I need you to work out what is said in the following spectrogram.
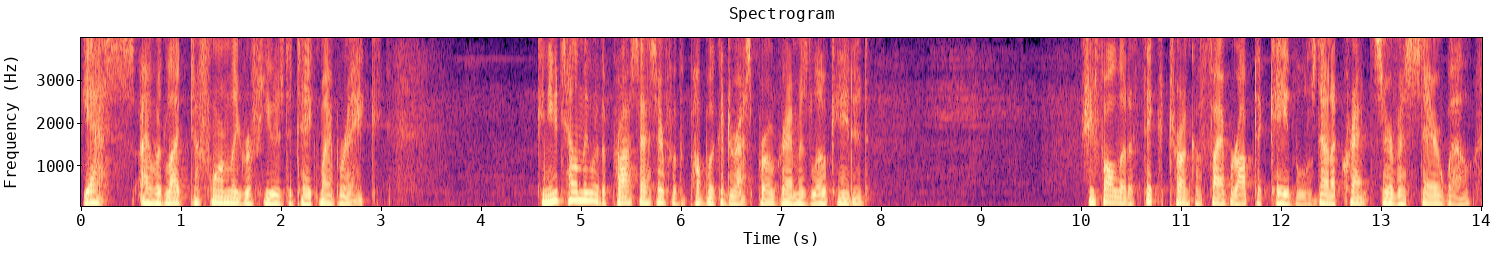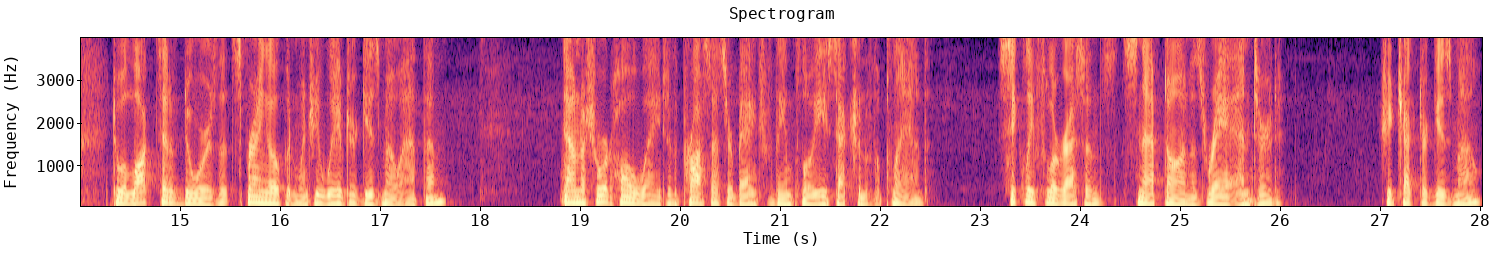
Yes, I would like to formally refuse to take my break. Can you tell me where the processor for the public address program is located? She followed a thick trunk of fiber optic cables down a cramped service stairwell to a locked set of doors that sprang open when she waved her gizmo at them. Down a short hallway to the processor bank for the employee section of the plant. Sickly fluorescence snapped on as Rhea entered. She checked her gizmo.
